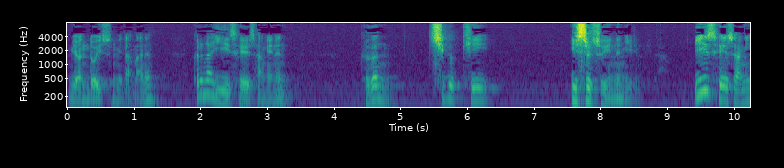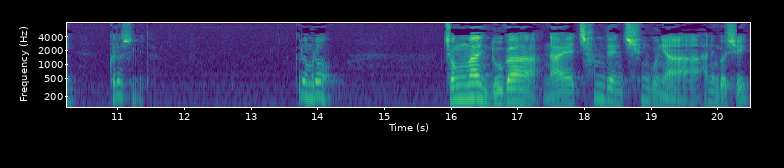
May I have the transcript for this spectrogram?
면도 있습니다만은 그러나 이 세상에는 그건 지극히 있을 수 있는 일입니다. 이 세상이 그렇습니다. 그러므로 정말 누가 나의 참된 친구냐 하는 것이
